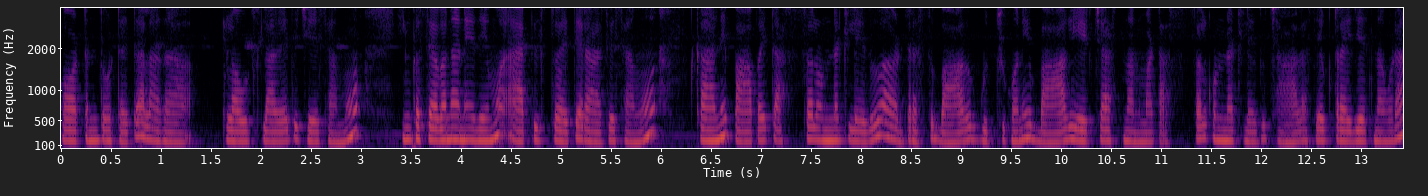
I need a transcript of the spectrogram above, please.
కాటన్ తోటి అయితే అలాగా క్లౌడ్స్ లాగా అయితే చేసాము. ఇంకా సెవెన్ అనేదేమో యాపిల్స్తో అయితే రాసేసాము. కానీ పాప అయితే అస్సలు ఉండట్లేదు. ఆ డ్రెస్ బాగా గుచ్చుకొని బాగా ఏడ్చేస్తుంది అనమాట అస్సలు ఉండట్లేదు. చాలాసేపు ట్రై చేసినా కూడా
